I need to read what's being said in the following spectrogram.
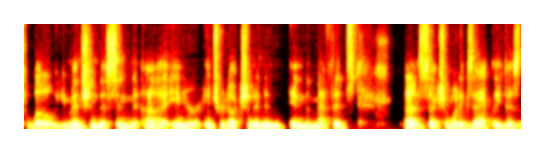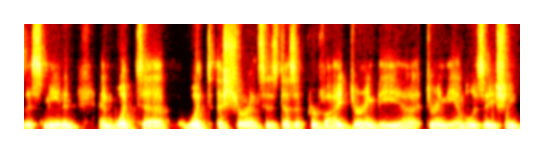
flow. You mentioned this in, uh, in your introduction and in, in the methods uh, section. What exactly does this mean, and, and what, uh, what assurances does it provide during the, uh, during the embolization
